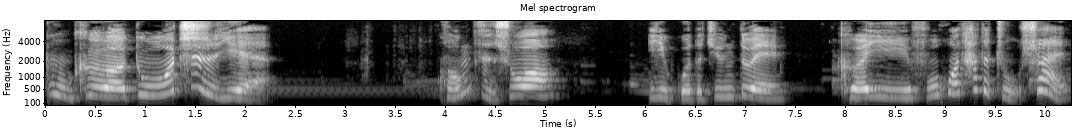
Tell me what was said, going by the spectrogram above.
不可夺志也。孔子说一国的军队可以俘获他的主帅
